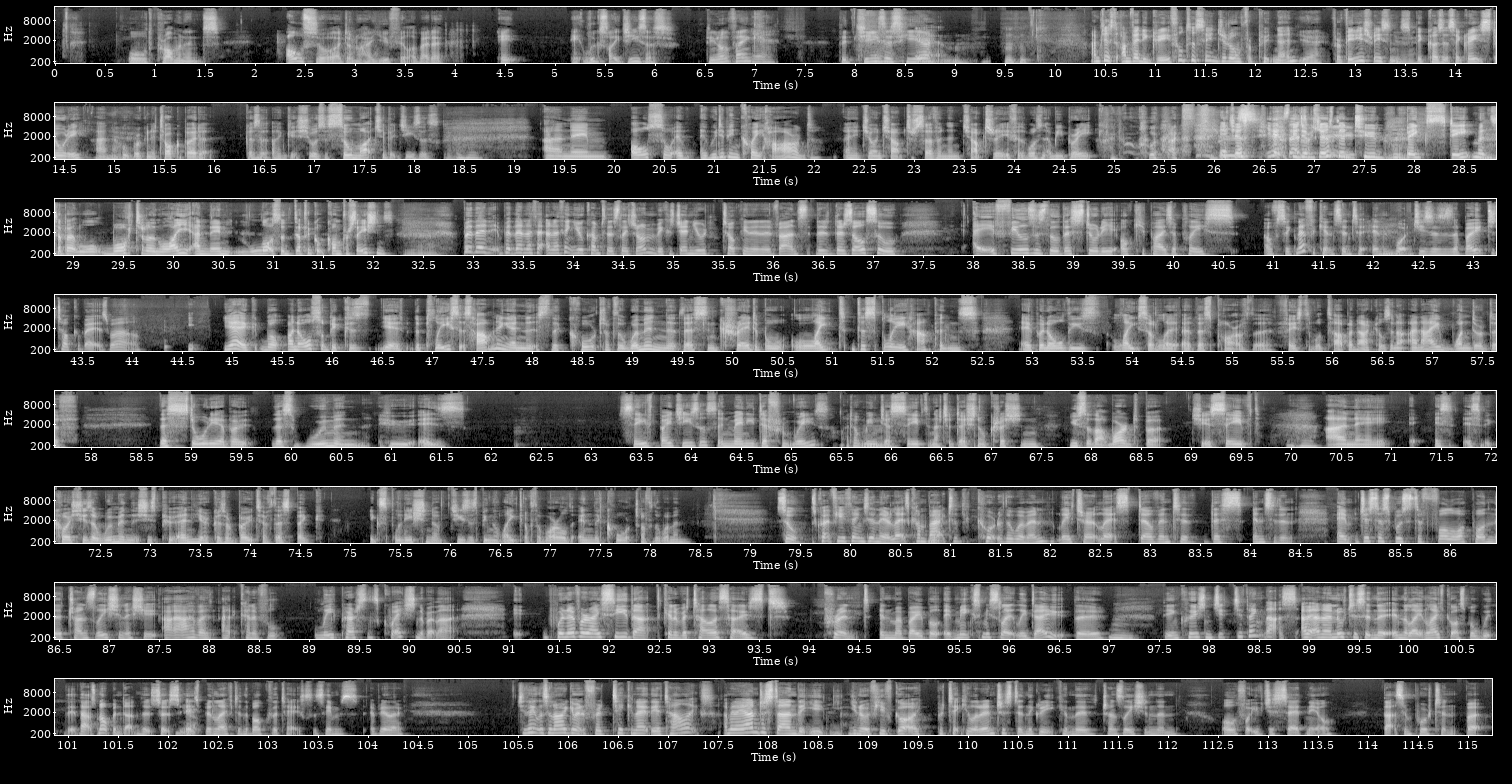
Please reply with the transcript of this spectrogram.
old prominence. Also, I don't know how you feel about it, it it looks like Jesus. Do you not think? Yeah. The Jesus here? Um, mhm. I'm just I'm very grateful to Saint Jerome for putting it in Yeah. for various reasons Yeah. because it's a great story and I hope we're going to talk about it because Mm-hmm. I think it shows us so much about Jesus. Mhm. And um, also, it, it would have been quite hard, uh, John chapter 7 and chapter 8, if it wasn't a wee break. I know. It just, Yes, you'd have just true. did two big statements about water and light and then lots of difficult conversations. yeah. But then, but then, I th- and I think you'll come to this later on because Jen, you were talking in advance. There, there's also, it feels as though this story occupies a place of significance into in what Jesus is about to talk about as well. Yeah, well, and also because, yeah, the place it's happening in, it's the court of the women that this incredible light display happens uh, when all these lights are lit at this part of the Festival of Tabernacles. And I, and I wondered if this story about this woman who is saved by Jesus in many different ways, I don't mean Mm. just saved in a traditional Christian use of that word, but she is saved Mm-hmm. and uh, it's, it's because she's a woman that she's put in here because we're about to have this big explanation of Jesus being the light of the world in the court of the women. So there's quite a few things in there. Let's come Yeah. back to the court of the women later. Let's delve into this incident. Um, just I suppose to follow up on the translation issue, I, I have a, a kind of layperson's question about that. It- Whenever I see that kind of italicized print in my Bible, it makes me slightly doubt the the inclusion. Do, do you think that's? I mean, and I notice in the in the Light and Life Gospel we, that's not been done. So it's, Yeah. it's been left in the bulk of the text, the same as every other. Do you think there's an argument for taking out the italics? I mean, I understand that you you know if you've got a particular interest in the Greek and the translation and all of what you've just said, Neil, that's important. But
